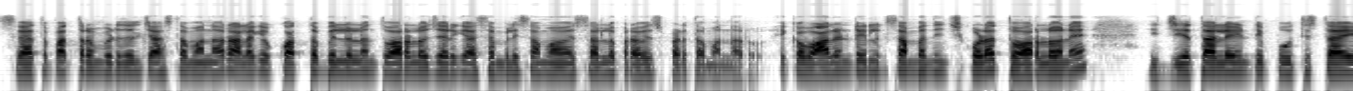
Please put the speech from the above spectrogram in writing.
శ్వేతపత్రం విడుదల చేస్తామన్నారు. అలాగే కొత్త బిల్లులను త్వరలో జరిగే అసెంబ్లీ సమావేశాల్లో ప్రవేశపెడతామన్నారు. ఇక వాలంటీర్లకు సంబంధించి కూడా త్వరలోనే ఈ జీతాలు ఏంటి పూర్తి స్థాయి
